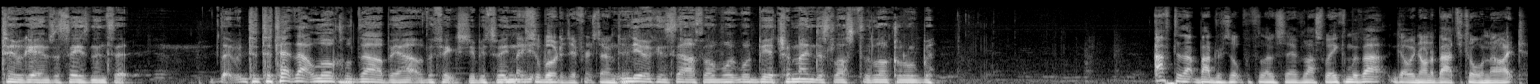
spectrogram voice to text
two games a season, isn't it? To, to take that local derby out of the fixture between Makes a world of difference, don't it? Newark and Southwell would, would be a tremendous loss to the local rugby. after that bad result for Flowserve last week, and without going on about it all night,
